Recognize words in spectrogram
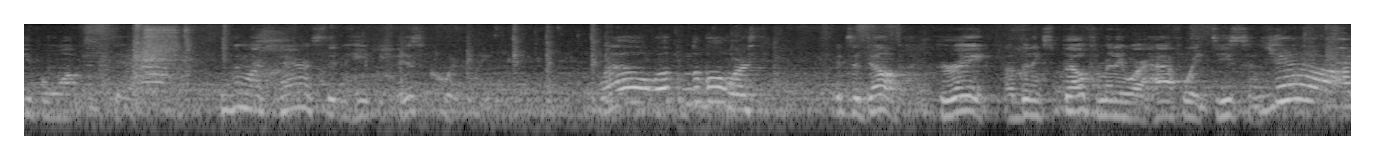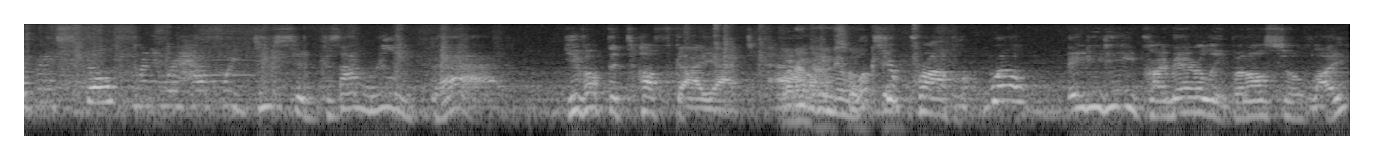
people want me dead. Even my parents didn't hate me this quickly. Well, welcome to Bullworth. It's a dump. Great. I've been expelled from anywhere halfway decent. Yeah, I've been expelled from anywhere halfway decent because I'm really bad. Give up the tough guy act, pal. Whatever. Hey, That's man, what's okay. your problem? Well, ADD primarily, but also life,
